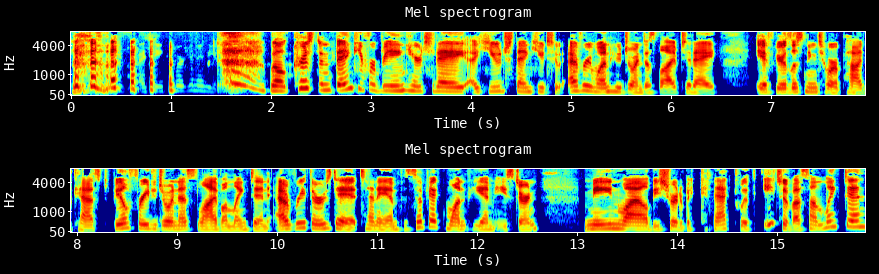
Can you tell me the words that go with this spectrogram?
well, Kristin, thank you for being here today. A huge thank you to everyone who joined us live today. If you're listening to our podcast, feel free to join us live on LinkedIn every Thursday at 10 a.m. Pacific, 1 p.m. Eastern. Meanwhile, be sure to connect with each of us on LinkedIn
